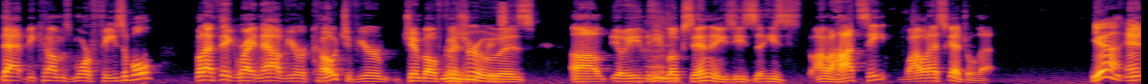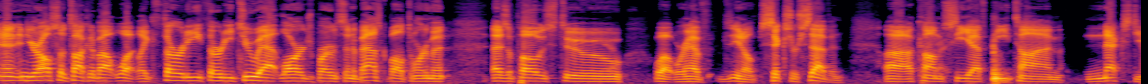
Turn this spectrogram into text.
that becomes more feasible. But I think right now, if you're a coach, if you're Jimbo Fisher, who is, uh, you know, he, he looks in and he's he's he's on a hot seat. Why would I schedule that? Yeah, and, and you're also talking about what, like 30, 32 at large berths in a basketball tournament, as opposed to what we're gonna have, you know, six or seven uh, come right. CFP time next year.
